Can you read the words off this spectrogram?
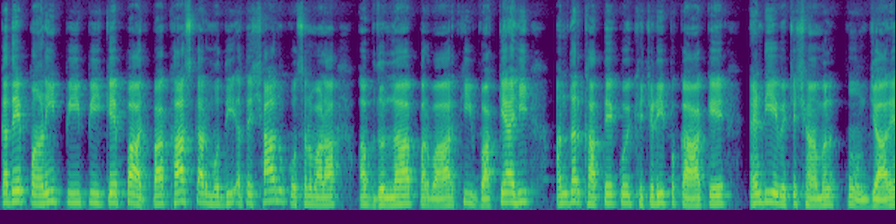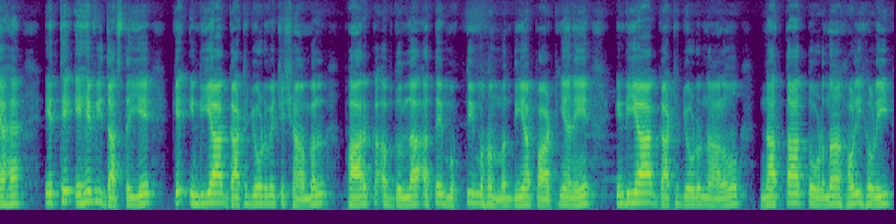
ਕਦੇ ਪਾਣੀ ਪੀ ਪੀ ਕੇ ਭਾਜਪਾ, ਖਾਸ ਕਰ ਮੋਦੀ ਅਤੇ ਸ਼ਾਹ ਨੂੰ ਕੋਸਣ ਵਾਲਾ ਅਬਦੁੱਲਾ ਪਰਿਵਾਰ ਕੀ ਵਾਕਿਆ ਹੀ ਅੰਦਰ ਖਾਤੇ ਕੋਈ ਖਿਚੜੀ ਪਕਾ ਕੇ ਐਨਡੀਏ ਵਿੱਚ ਸ਼ਾਮਲ ਹੋਣ ਜਾ ਰਿਹਾ ਹੈ? ਇੱਥੇ ਇਹ ਵੀ ਦੱਸ ਦਈਏ ਕਿ ਇੰਡੀਆ ਗੱਠਜੋੜ ਵਿੱਚ ਸ਼ਾਮਲ ਫਾਰਕ ਅਬਦੁੱਲਾ ਅਤੇ ਮੁਫਤੀ ਮੁਹੰਮਦ ਦੀਆਂ ਪਾਰਟੀਆਂ ਨੇ ਇੰਡੀਆ ਗੱਠਜੋੜ ਨਾਲੋਂ ਨਾਤਾ ਤੋੜਨਾ ਹੌਲੀ-ਹੌਲੀ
